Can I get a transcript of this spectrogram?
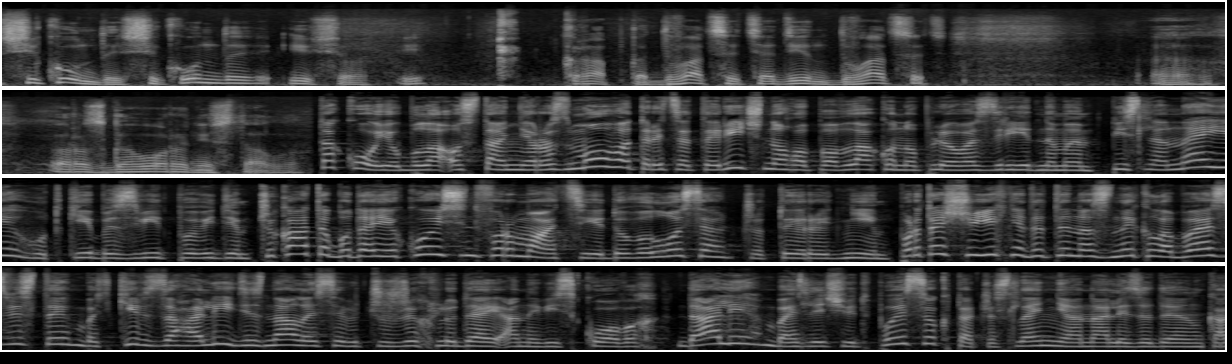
секунды, секунды, и все. И крапка, 21, 20. Е, розговору не стало. Такою була остання розмова 30-річного Павла Конопльова з рідними. Після неї гудки без відповіді. Чекати буде якоїсь інформації довелося чотири дні. Про те, що їхня дитина зникла безвісти, батьки взагалі дізналися від чужих людей, а не військових. Далі безліч відписок та численні аналізи ДНК.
